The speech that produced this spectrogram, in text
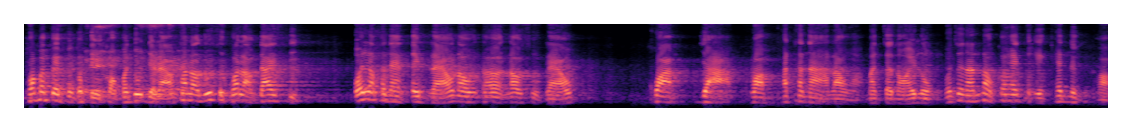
เพราะมันเป็นปกติของมนุษย์อยู่แล้ว ถ้าเรารู้สึกว่าเราได้สิบโอ้ยเราคะแนนเต็มแล้วเราเราเราสุดแล้ว ความอยากความพัฒนาเราอะ มันจะน้อยลง เพราะฉะนั้นเราก็ให้ตัวเองแค่หนึ่งพอ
